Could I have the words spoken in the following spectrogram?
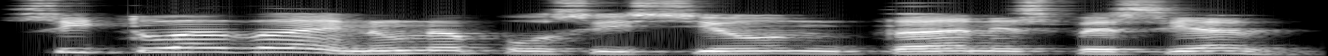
situada en una posición tan especial.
